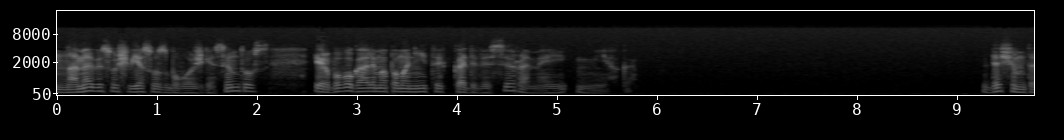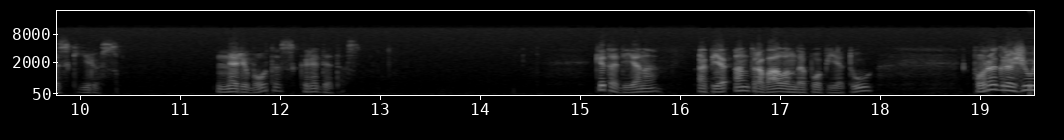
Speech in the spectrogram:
name visos šviesos buvo išgesintos ir buvo galima pamanyti, kad visi ramiai miega. Dešimtas skyrius. Neribotas kreditas. Kitą dieną, apie antrą valandą po pietų, Pora gražių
